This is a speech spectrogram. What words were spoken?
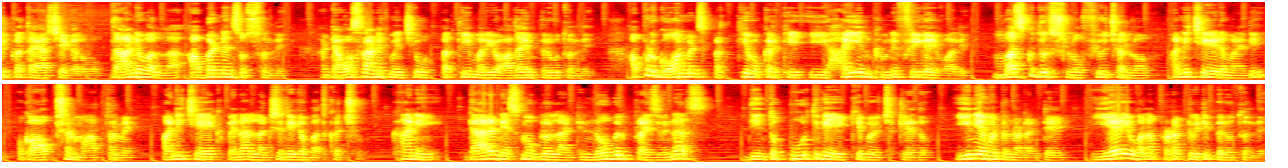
చీప్గా తయారు చేయగలవు. దానివల్ల అబండెన్స్ వస్తుంది. అంటే అవసరానికి మించి ఉత్పత్తి మరియు ఆదాయం పెరుగుతుంది. అప్పుడు గవర్నమెంట్స్ ప్రతి ఒక్కరికి ఈ హై ఇన్కమ్ని ఫ్రీగా ఇవ్వాలి. మస్క్ దృష్టిలో ఫ్యూచర్లో పని చేయడం అనేది ఒక ఆప్షన్ మాత్రమే. పని చేయకపోయినా లగ్జరీగా బతకచ్చు. కానీ డారన్ ఎస్మోగ్లో లాంటి నోబెల్ ప్రైజ్ విన్నర్స్ దీంతో పూర్తిగా ఏకీభవించట్లేదు. ఈయన ఏమంటున్నాడంటే ఏఐ వల్ల ప్రొడక్టివిటీ పెరుగుతుంది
